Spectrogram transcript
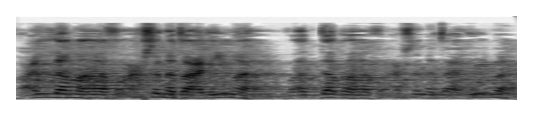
फ़ल्लमहा फ़असन तालीमहा व अदबहा फ़असन तालीमहा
